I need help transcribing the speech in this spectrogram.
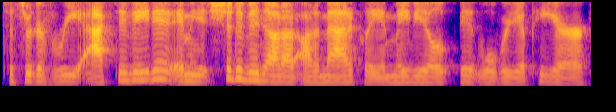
to sort of reactivate it. I mean, it should have been done automatically, and maybe it will reappear.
